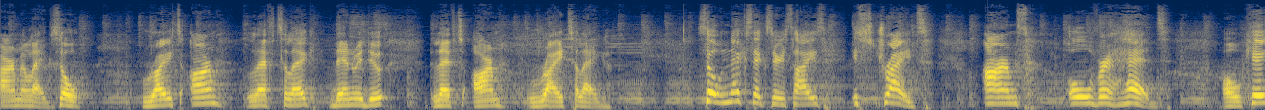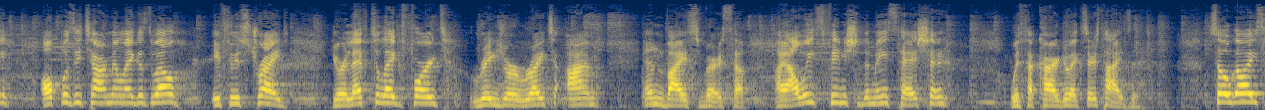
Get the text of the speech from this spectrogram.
arm and leg. So right arm, left leg, then we do left arm, right leg. So next exercise is strides, arms overhead. Okay, opposite arm and leg as well. If you stride your left leg forward, raise your right arm and vice versa. I always finish the main session with a cardio exercise. So guys,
